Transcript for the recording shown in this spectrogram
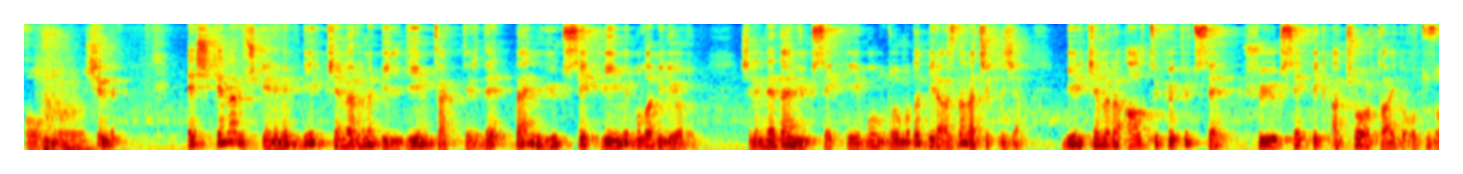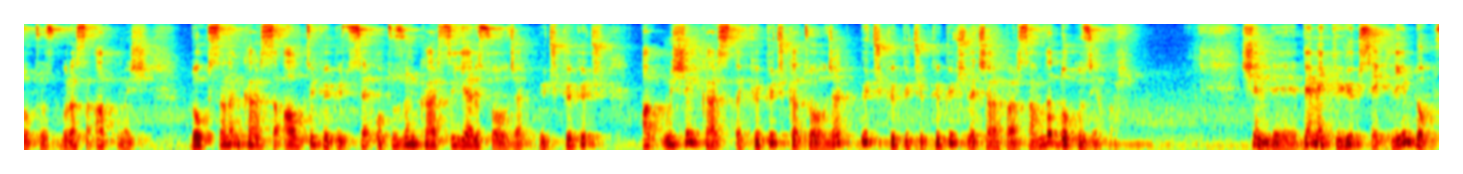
oldu. Şimdi eşkenar üçgenimin bir kenarını bildiğim takdirde ben yüksekliğimi bulabiliyordum. Şimdi neden yüksekliği bulduğumu da birazdan açıklayacağım. Bir kenarı 6 kök 3 ise şu yükseklik açıortayda 30-30 burası 60. 90'ın karşısı 6 kök 3 ise 30'un karşısı yarısı olacak 3 kök 3. 60'ın karşısı da kök 3 katı olacak. 3 kök 3'ü kök 3 ile çarparsam da 9 yapar. Şimdi demek ki yüksekliğim 9.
